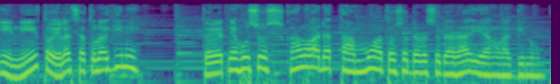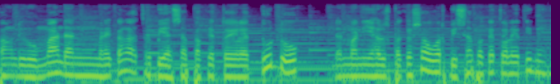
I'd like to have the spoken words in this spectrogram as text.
ini toilet satu lagi nih toiletnya khusus. Kalau ada tamu atau saudara-saudara yang lagi numpang di rumah dan mereka nggak terbiasa pakai toilet duduk dan mandinya harus pakai shower bisa pakai toilet ini.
